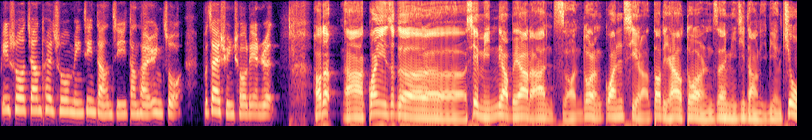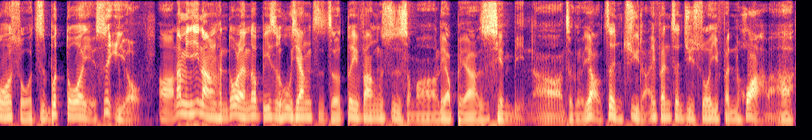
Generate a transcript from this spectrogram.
并说将退出民进党及党团运作，不再寻求连任。好的，那关于这个县民廖不要的案子哦，很多人关切了，到底还有多少人在民进党里面？就我所知，不多，也是有。哦，那民进党很多人都彼此互相指责对方是什么廖贝亚是宪民啊，这个要有证据的，一分证据说一分话嘛啊。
